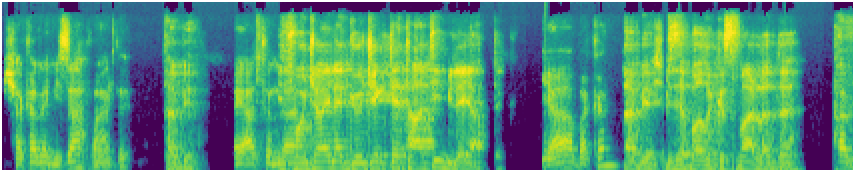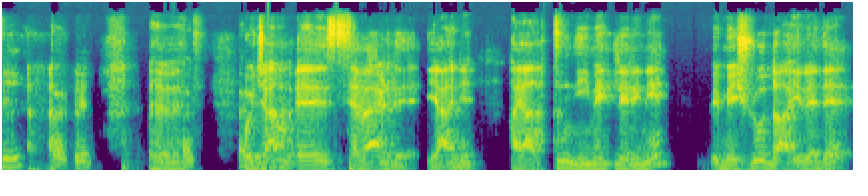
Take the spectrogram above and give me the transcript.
şaka ve mizah vardı. Tabii. Hayatında... Biz hocayla Göcek'te tatil bile yaptık. Ya bakın. Tabii bize balık ısmarladı. Tabii, tabii. evet. Tabii. Hocam e, severdi. Yani hayatın nimetlerini meşru dairede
